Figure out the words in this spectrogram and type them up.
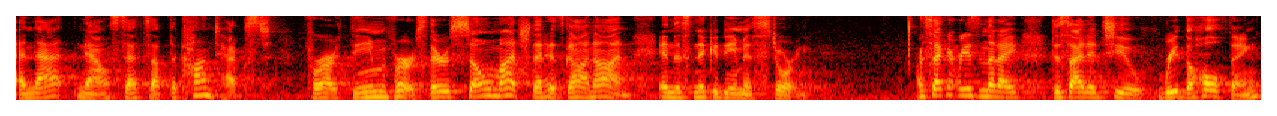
And that now sets up the context for our theme verse. There is so much that has gone on in this Nicodemus story. The second reason that I decided to read the whole thing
